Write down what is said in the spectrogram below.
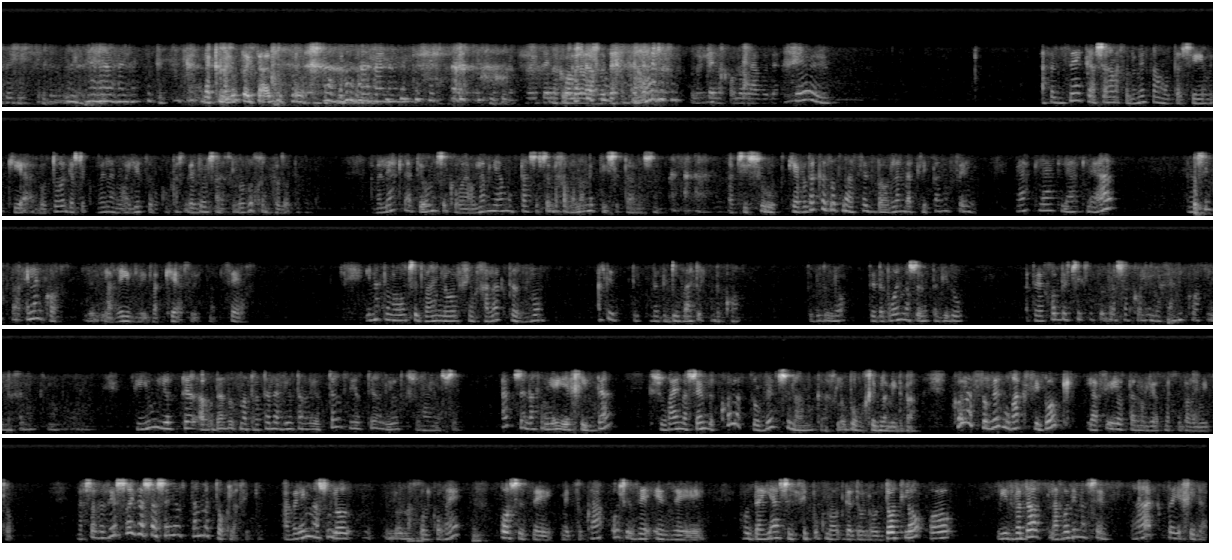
נקמנות הייתה עד הסוף. אבל זה כאשר אנחנו באמת כבר מותשים, כי באותו רגע שקורה לנו היצר הוא כל כך גדול שאנחנו לא זוכרים כזאת עבודה. אבל לאט לאט תראו מה שקורה, העולם נהיה מותש, השם בכוונה מתיש את האנשים. התשישות, כי עבודה כזאת נעשית בעולם והקליפה נופלת. לאט לאט לאט לאט, אנשים כבר אין להם כוח לריב, להתווכח, להתנצח. אם אתם רואות שדברים לא הולכים חלק, תעזבו. אל תתנגדו ואל בכוח. תגידו לא. תדברו עם השם ותגידו, אתה יכול בפשיט לתודה שהכל ילך, אין לי כוח להילחם על כלום. תהיו יותר, העבודה הזאת מטרתה להביא אותנו יותר ויותר להיות קשורה עם השם. עד שאנחנו נהיה יחידה קשורה עם השם, וכל הסובב שלנו כך, לא בורחים למדבר. כל הסובב הוא רק סיבות להפעיל אותנו להיות מחוברים איתו. ועכשיו, אז יש רגע שהשם הוא סתם מתוק לך איתו. אבל אם משהו לא, לא נכון קורה, או שזה מצוקה, או שזה איזה הודיה של סיפוק מאוד גדול, להודות לו, או להתוודות, לעבוד עם השם, רק ביחידה.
